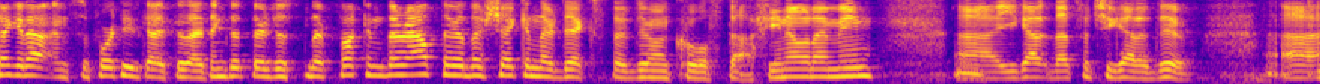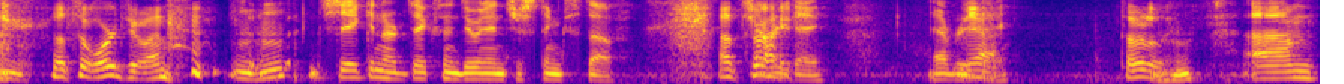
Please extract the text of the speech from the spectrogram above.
check it out and support these guys because I think that they're just they're fucking they're out there they're shaking their dicks they're doing cool stuff you know what I mean? Uh, you got that's what you got to do. Uh, that's what we're doing. Mm-hmm. Shaking our dicks and doing interesting stuff. That's every right. day. Every day. Yeah. totally um,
